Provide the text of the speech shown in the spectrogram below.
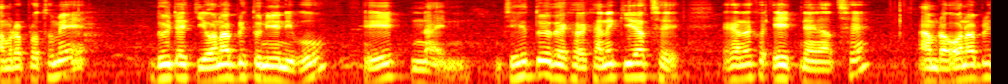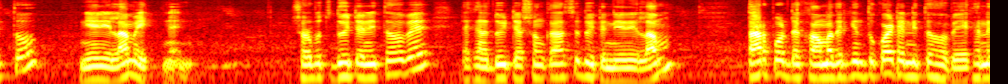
আমরা প্রথমে দুইটা কি, অনাবৃত নিয়ে নিব এইট নাইন যেহেতু দেখো এখানে কি আছে, এখানে দেখো এইট নাইন আছে, আমরা অনাবৃত নিয়ে নিলাম এইট নাইন সর্বোচ্চ দুইটা নিতে হবে, এখানে দুইটা সংখ্যা আছে, দুইটা নিয়ে নিলাম। তারপর দেখো আমাদের কিন্তু কয়টা নিতে হবে, এখানে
